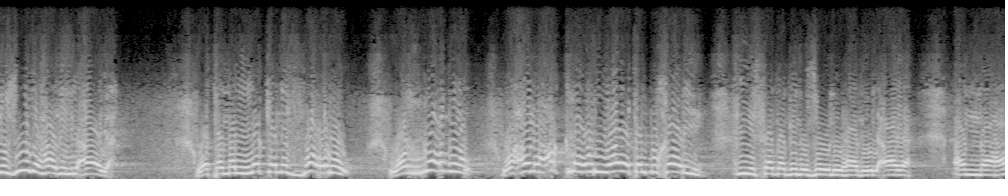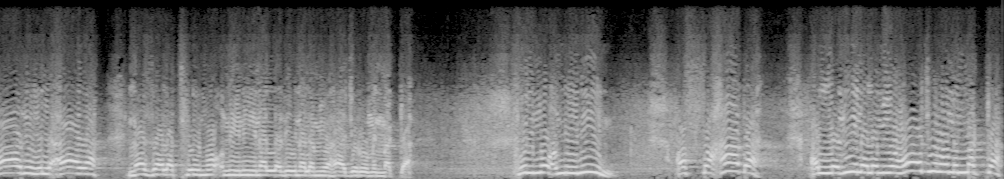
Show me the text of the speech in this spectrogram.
نزول هذه الآية. وتملكني الذعر والرعب وأنا أقرأ رواية البخاري في سبب نزول هذه الآية أن هذه الآية نزلت في المؤمنين الذين لم يهاجروا من مكة. في المؤمنين الصحابة الذين لم يهاجروا من مكة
